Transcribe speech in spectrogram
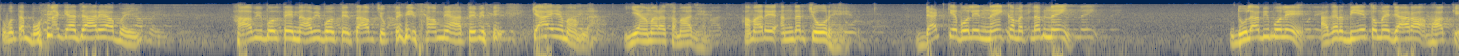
तो बोलता बोलना क्या चाह रहे आप भाई? हाँ भी बोलते, ना भी बोलते, साफ़ चुपते नहीं, सामने आते भी नहीं। क्या है ये मामला? ये हमारा समाज है। हमारे अंदर चोर है। डट के बोले, नहीं का मतलब नहीं। दूल्हा भी बोले, अगर दिए तो मैं जा रहा भाग के।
